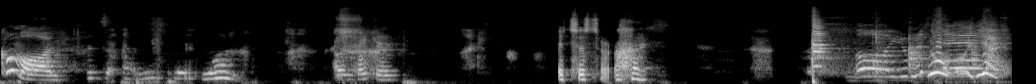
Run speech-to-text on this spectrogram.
come on. Let's at least make one. That was my turn. it's his turn. No, Oh, you missed it. yes.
